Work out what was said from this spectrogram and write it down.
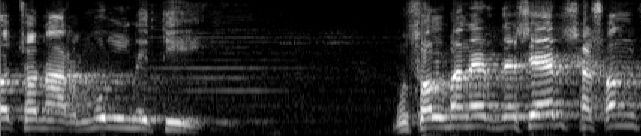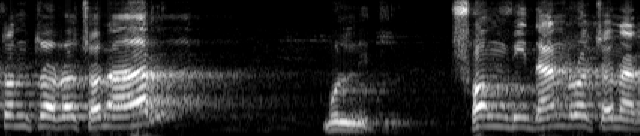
রচনার মূলনীতি। মুসলমানের দেশের শাসনতন্ত্র রচনার মূলনীতি, সংবিধান রচনার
